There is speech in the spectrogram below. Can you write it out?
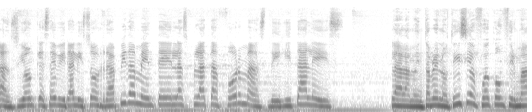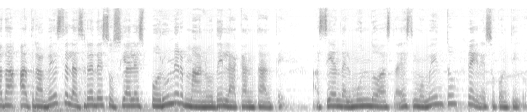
canción que se viralizó rápidamente en las plataformas digitales. La lamentable noticia fue confirmada a través de las redes sociales por un hermano de la cantante. Hacienda el mundo hasta este momento. Regreso contigo.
